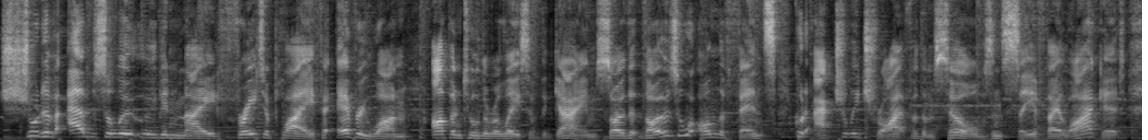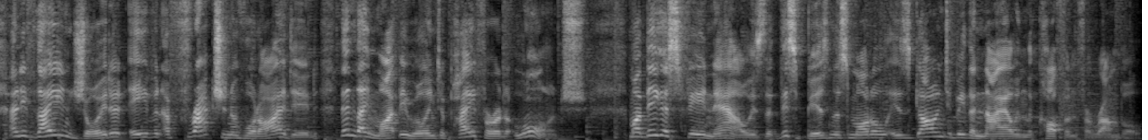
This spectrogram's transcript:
should have absolutely been made free to play for everyone up until the release of the game, so that those who are on the fence could actually try it for themselves and see if they like it. And if they enjoyed it even a fraction of what I did, then they might be willing to pay for it at launch. My biggest fear now is that this business model is going to be the nail in the coffin for Rumble.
